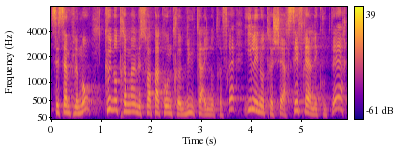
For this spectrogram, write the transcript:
c'est simplement que notre main ne soit pas contre lui, car il notre frère, il est notre cher. Ses frères l'écoutèrent,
